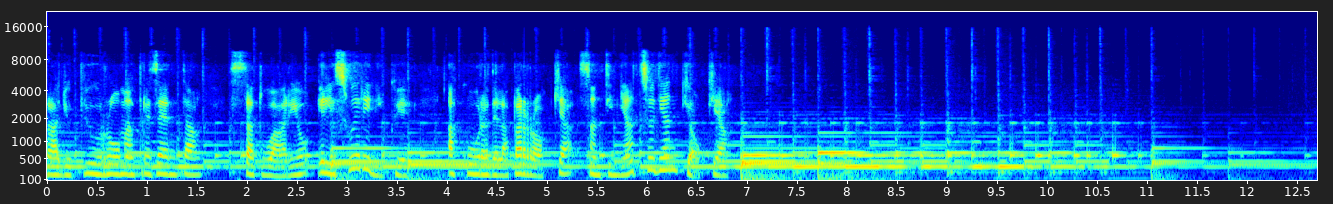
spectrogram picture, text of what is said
Radio Più Roma presenta Statuario e le sue reliquie, a cura della parrocchia Sant'Ignazio di Antiochia.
